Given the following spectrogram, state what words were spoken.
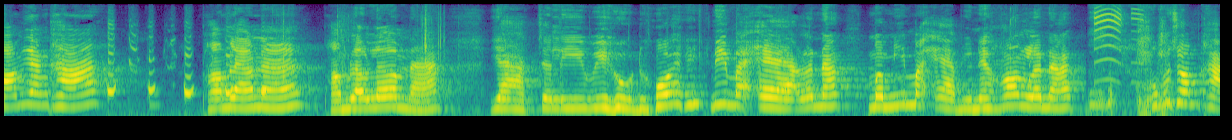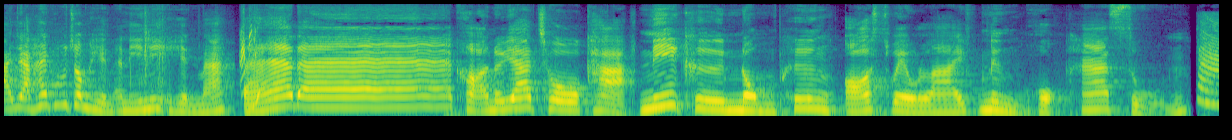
ร้อมยังคะ พร้อมแล้วนะ พร้อมแล้วเริ่มนะ อยากจะรีวิวด้วย นี่มาแอบแล้วนะมามีมาแอบอยู่ในห้องแล้วนะ คุณผู้ชมค่ะอยากให้คุณผู้ชมเห็นอันนี้นี่เห็นไหมแต่แดขออนุญาตโชว์ค่ะ นี่คือนมพึ่ง Oswell Life 1650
